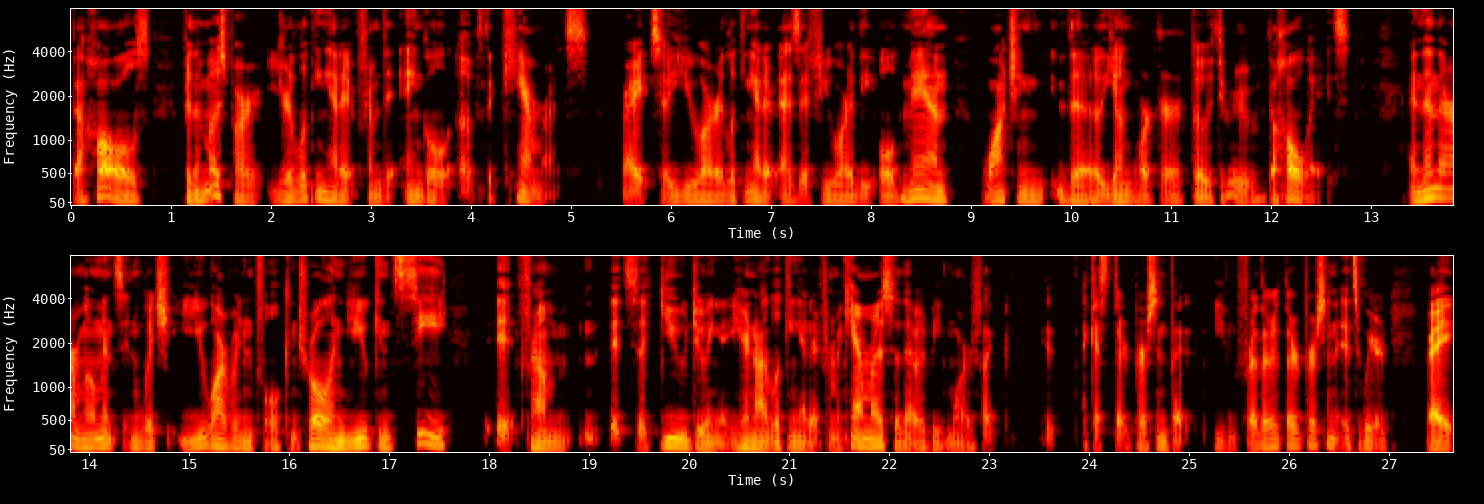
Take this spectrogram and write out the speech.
the halls, for the most part, you're looking at it from the angle of the cameras, right? So you are looking at it as if you are the old man watching the young worker go through the hallways. And then there are moments in which you are in full control and you can see it from it's like you doing it. You're not looking at it from a camera, so that would be more of like I guess third person, but even further third person. It's weird, right?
